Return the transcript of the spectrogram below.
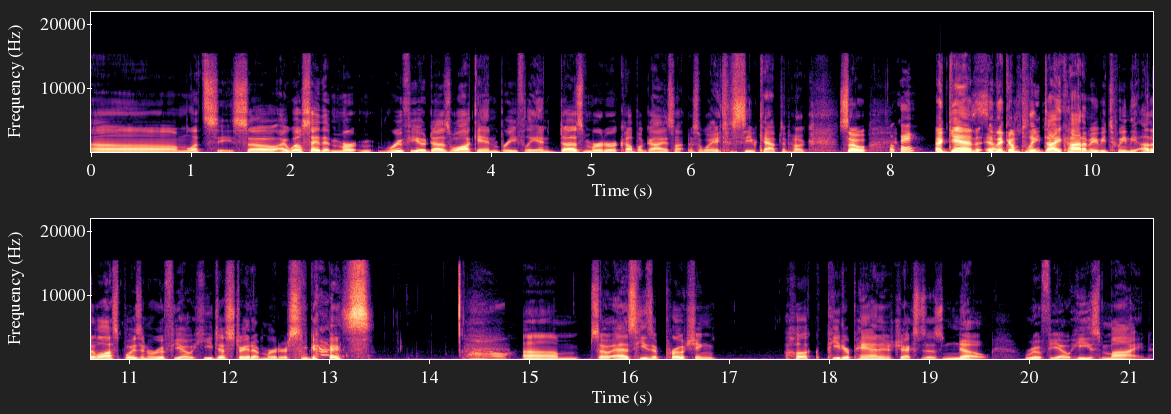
um, let's see so i will say that Mur- rufio does walk in briefly and does murder a couple guys on his way to see captain hook so Okay. again in the complete dichotomy between the other lost boys and rufio he just straight up murders some guys Wow. Um, so as he's approaching Hook, Peter Pan interjects and says, "No, Rufio, he's mine."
